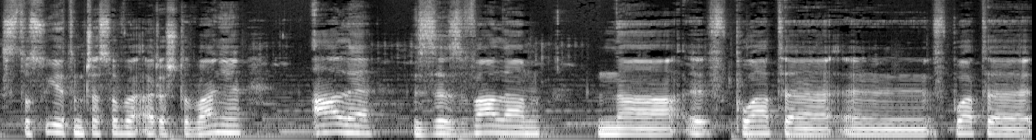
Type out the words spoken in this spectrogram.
stosuję tymczasowe aresztowanie, ale zezwalam na y, wpłatę, y, wpłatę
